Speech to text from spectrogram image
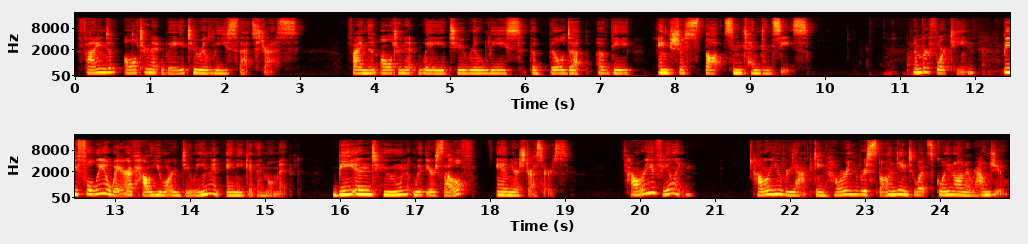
Find an alternate way to release that stress finds an alternate way to release the buildup of the anxious thoughts and tendencies. Number 14, be fully aware of how you are doing in any given moment. Be in tune with yourself and your stressors. How are you feeling? How are you reacting? How are you responding to what's going on around you?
